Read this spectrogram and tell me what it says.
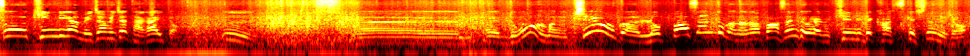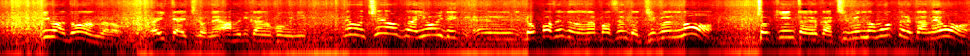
その金利がめちゃめちゃ高いと。うん。えー、どうなのかね中国は6%か7%ぐらいの金利で貸し付けしてるんでしょ？今はどうなんだろう？一帯一路ねアフリカの国。にでも中国が用意でき、えー、6%、7%自分の貯金というか自分の持ってる金を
